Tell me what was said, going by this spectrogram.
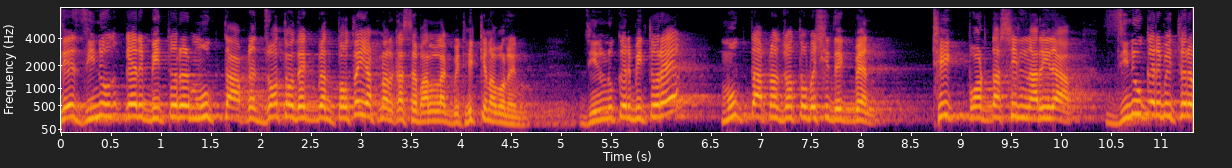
যে জিনুকের ভিতরের মুক্তা আপনি যত দেখবেন ততই আপনার কাছে ভালো লাগবে, ঠিক কিনা বলেন? জিনুকের ভিতরে মুক্তা আপনার যত বেশি দেখবেন, ঠিক পর্দাশীল নারীরা জিনুকের ভিতরে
